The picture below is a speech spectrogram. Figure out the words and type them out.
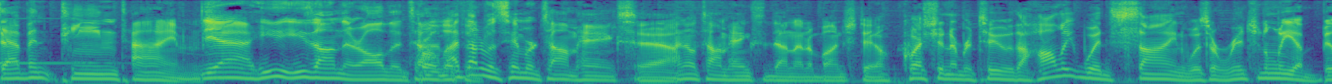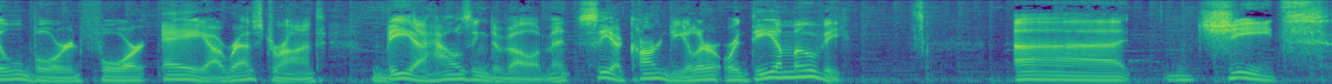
17 times. Yeah, he, he's on there all the time. I thought it was him or Tom Hanks. Yeah. I know Tom Hanks has done it a bunch too. Question number two The Hollywood sign was originally a billboard for A, a restaurant, B, a housing development, C, a car dealer, or D, a movie. Uh, Jeetz.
